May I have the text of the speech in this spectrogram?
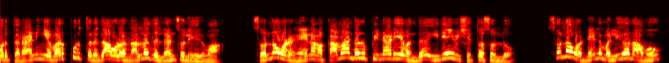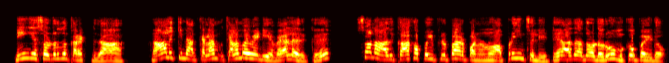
ஒருத்தரை நீங்க வற்புறுத்துறது அவ்வளவு நல்லது இல்லைன்னு சொல்லிடுவான் சொன்ன உடனே நம்ம கமாண்டரும் பின்னாடியே வந்து இதே விஷயத்த சொல்லும். சொன்ன உடனே நம்ம லியோனாவும் நீங்க சொல்றதும் கரெக்ட் தான். நாளைக்கு நான் கிளம்ப கிளம்ப வேண்டிய வேலை இருக்கு. சோ நான் அதுக்காக போய் ப்ரிப்பேர் பண்ணணும் அப்படின்னு சொல்லிட்டு அது அதோட ரூமுக்கு போயிடும்.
